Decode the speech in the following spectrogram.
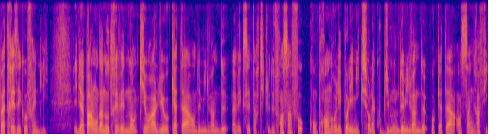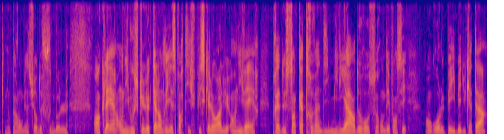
Pas très éco-friendly. Eh bien, parlons d'un autre événement qui aura lieu au Qatar en 2022 avec cet article de France Info, Comprendre les polémiques sur la Coupe du Monde 2022 au Qatar en 5 graphiques. Nous parlons bien sûr de football. En clair, on y bouscule le calendrier sportif puisqu'elle aura lieu en hiver. Près de 190 milliards d'euros seront dépensés, en gros le PIB du Qatar.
